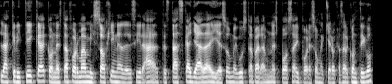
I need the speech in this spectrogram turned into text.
la critica con esta forma misógina de decir, ah, te estás callada y eso me gusta para una esposa y por eso me quiero casar contigo.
